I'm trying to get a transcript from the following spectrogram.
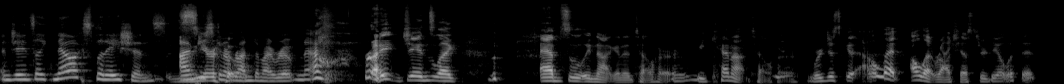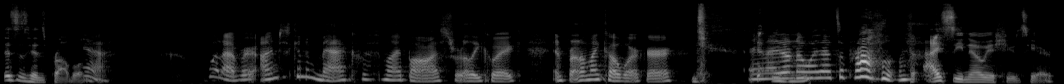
And Jane's like, no explanations. I'm just gonna run to my room now. Right? Jane's like absolutely not going to tell her. We cannot tell her. We're just to I'll let I'll let Rochester deal with it. This is his problem. yeah. Whatever. I'm just gonna mac with my boss really quick in front of my coworker. And I don't know Mhm. why that's a problem. I see no issues here.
